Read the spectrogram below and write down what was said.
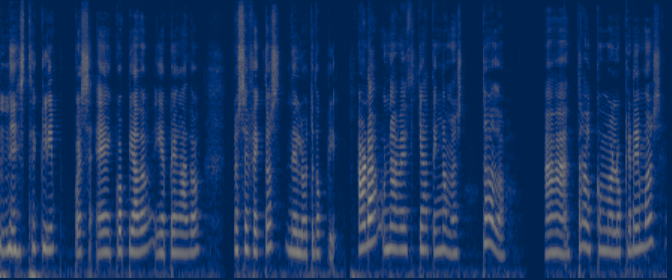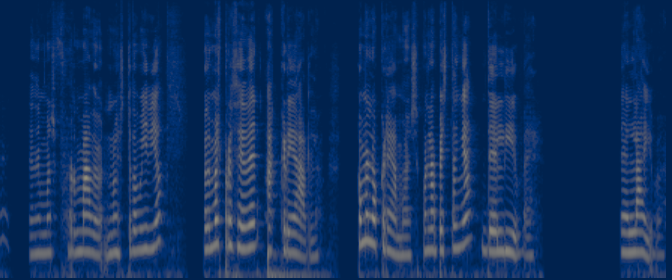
en este clip pues he copiado y he pegado los efectos del otro clip. Ahora una vez ya tengamos todo ah, tal como lo queremos, tenemos formado nuestro vídeo, podemos proceder a crearlo. ¿Cómo lo creamos? Con la pestaña Deliver. Deliver.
